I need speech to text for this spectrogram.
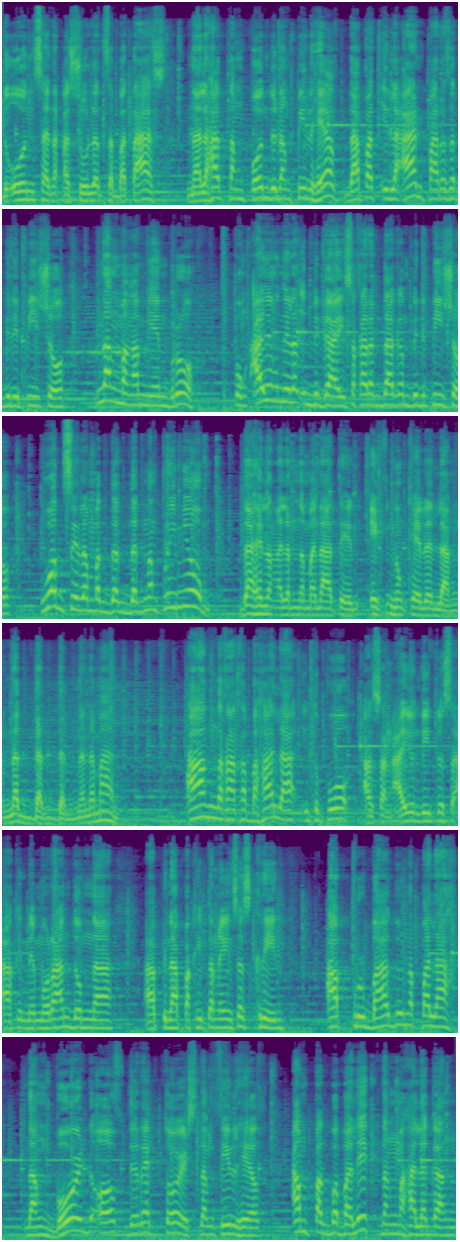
doon sa nakasulat sa batas na lahat ng pondo ng PhilHealth dapat ilaan para sa benepisyo ng mga miyembro. Kung ayaw nilang ibigay sa karagdagang benepisyo, huwag silang magdagdag ng premium. Dahil ang alam naman natin, eh, nung kailan lang, nagdagdag na naman. Ang nakakabahala, ito po, asang ayon dito sa aking memorandum na ah, pinapakita ngayon sa screen, aprobado na pala ng Board of Directors ng PhilHealth ang pagbabalik ng mahalagang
